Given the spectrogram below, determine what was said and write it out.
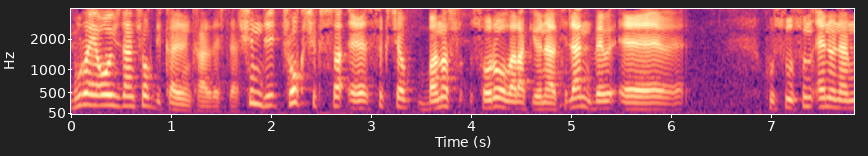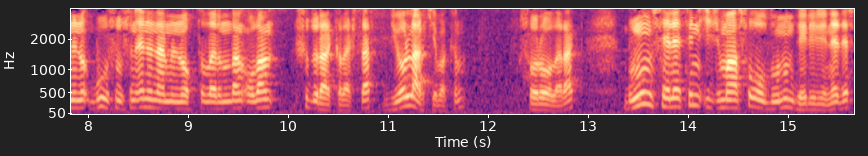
Buraya o yüzden çok dikkat edin kardeşler. Şimdi çok sık, e, sıkça bana soru olarak yöneltilen ve e, hususun en önemli bu hususun en önemli noktalarından olan şudur arkadaşlar. Diyorlar ki bakın soru olarak bunun selefin icması olduğunun delili nedir?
